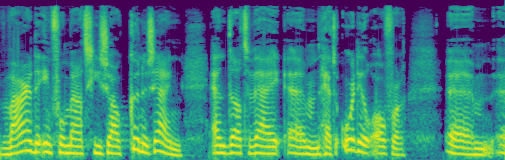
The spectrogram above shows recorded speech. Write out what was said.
waar de informatie zou kunnen zijn. En dat wij ehm, het oordeel over ehm, eh,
